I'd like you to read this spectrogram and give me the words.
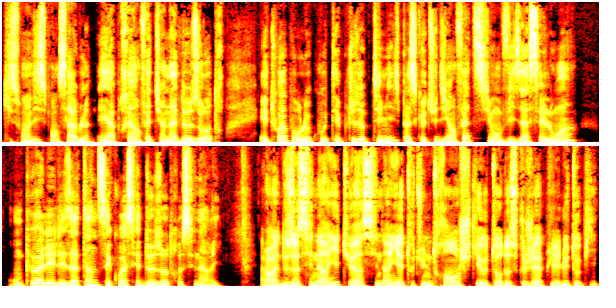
qui sont indispensables. Et après, en fait, il y en a deux autres. Et toi, pour le coup, tu es plus optimiste parce que tu dis, en fait, si on vise assez loin, on peut aller les atteindre. C'est quoi ces deux autres scénarios? Alors, les deux autres scénarios, tu as un scénario, il y a toute une tranche qui est autour de ce que j'ai appelé l'utopie.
